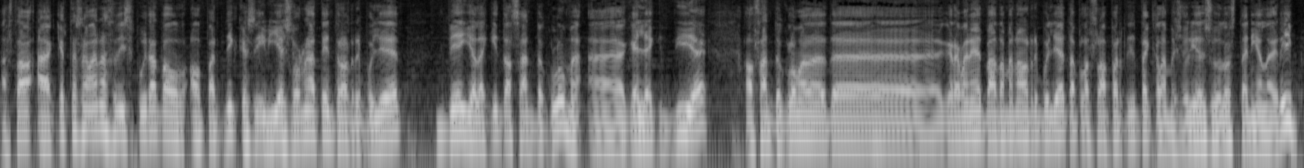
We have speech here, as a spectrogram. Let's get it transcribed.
està, aquesta setmana s'ha disputat el, el partit que hi havia jornat entre el Ripollet B i l'equip del Santa Coloma. Aquell dia, el Santa Coloma de, de Gramenet va demanar al Ripollet a plaçar el partit perquè la majoria de jugadors tenien la grip.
